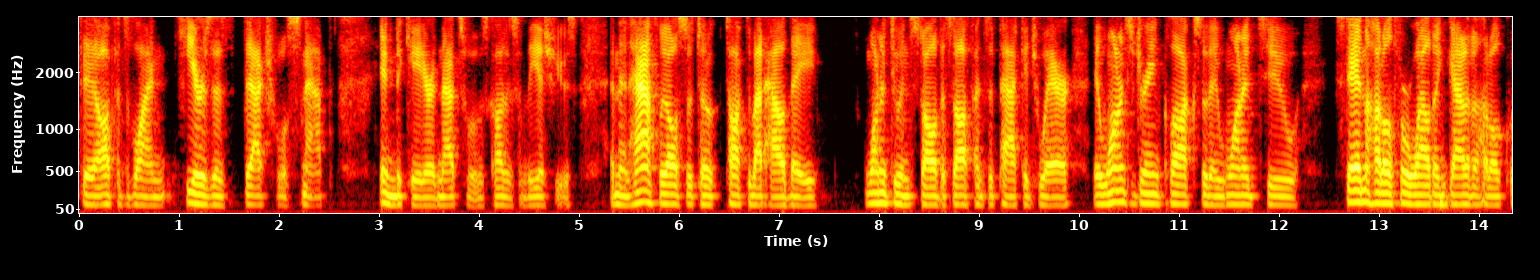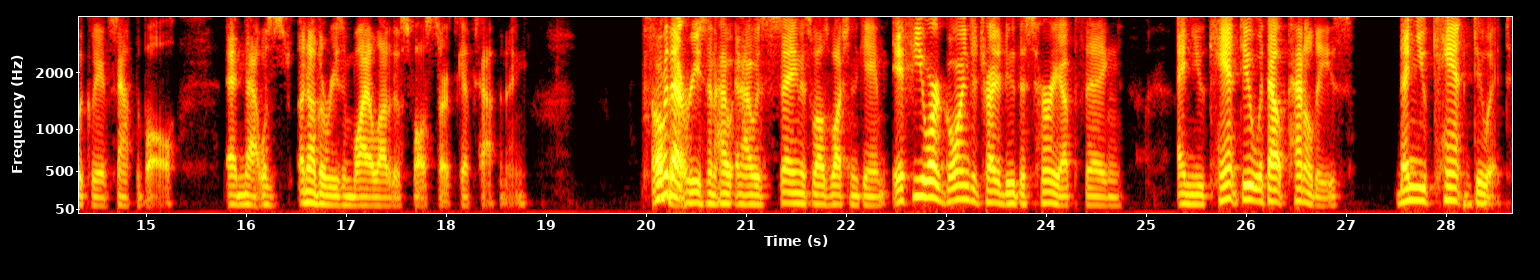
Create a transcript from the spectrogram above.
the offensive line hears as the actual snap indicator, and that's what was causing some of the issues. And then Hafley also talked about how they wanted to install this offensive package where they wanted to drain clock, so they wanted to stay in the huddle for a while, then get out of the huddle quickly and snap the ball. And that was another reason why a lot of those false starts kept happening. For Okay. that reason, I, and I was saying this while I was watching the game, if you are going to try to do this hurry up thing and you can't do it without penalties, then you can't do it.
